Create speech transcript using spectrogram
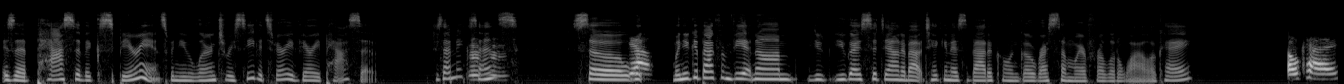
is a passive experience. When you learn to receive, it's very very passive. Does that make mm-hmm. sense? So Yeah. when you get back from Vietnam, you, you guys sit down about taking a sabbatical and go rest somewhere for a little while, okay? Okay.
